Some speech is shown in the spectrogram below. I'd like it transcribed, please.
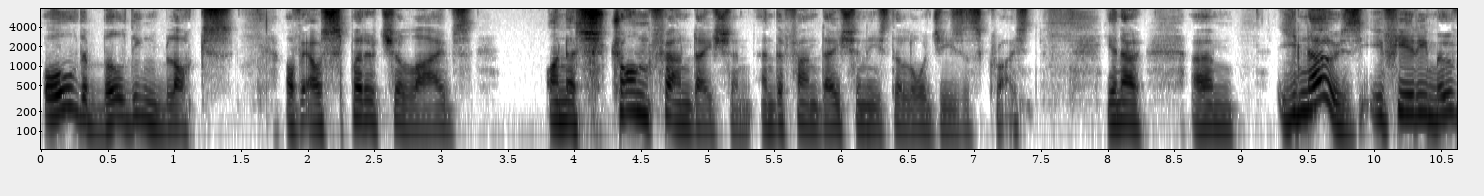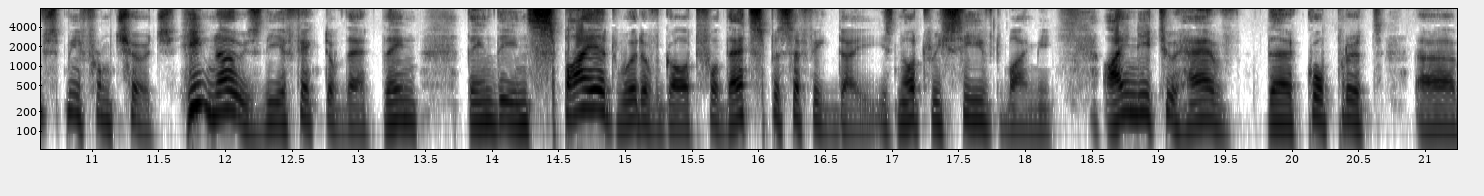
all the building blocks of our spiritual lives on a strong foundation, and the foundation is the Lord Jesus Christ. You know, um, he knows if he removes me from church, he knows the effect of that. Then, then the inspired word of God for that specific day is not received by me. I need to have the corporate uh,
